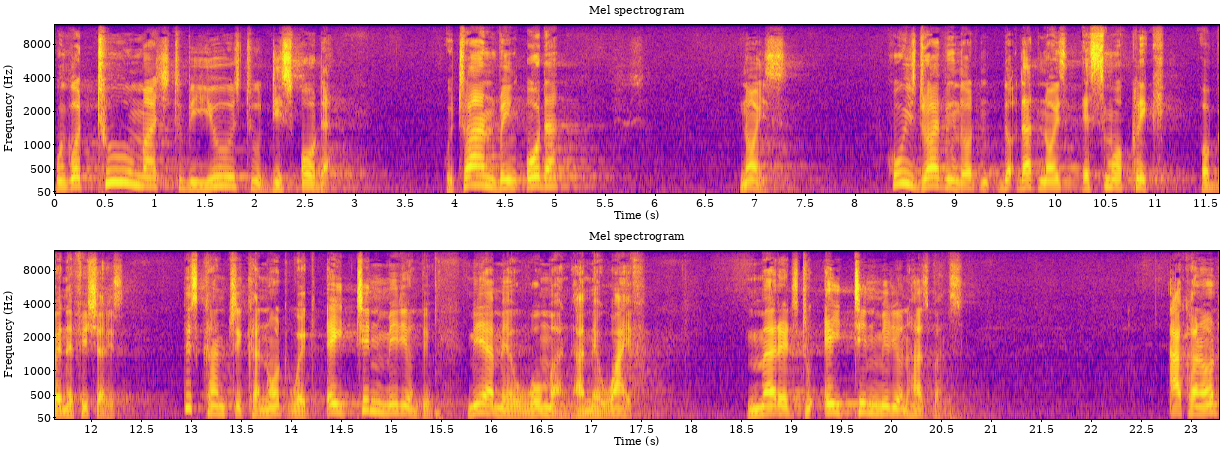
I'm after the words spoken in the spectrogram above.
We got too much to be used to disorder. We try and bring order, noise. Who is driving that, that noise? A small clique of beneficiaries. This country cannot work. 18 million people. Me, I'm a woman, I'm a wife, married to 18 million husbands. I cannot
